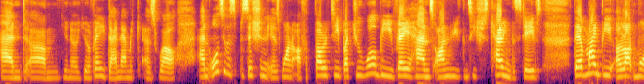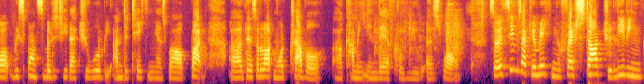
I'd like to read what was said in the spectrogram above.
and um, you know you're very dynamic as well. And also this position is one of authority, but you will be very hands on. You can see she's carrying the staves. There might be a lot more responsibility that you will be undertaking as well, but uh, there's a lot more travel uh, coming in there for you as well. So it seems like you're making a fresh start. You're leaving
